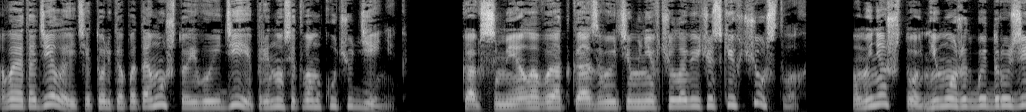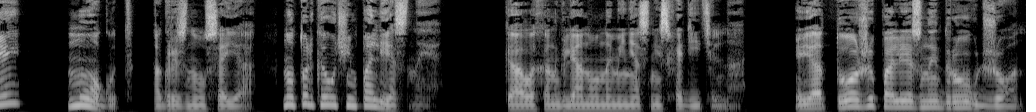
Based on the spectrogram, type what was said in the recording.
Вы это делаете только потому, что его идеи приносят вам кучу денег. Как смело вы отказываете мне в человеческих чувствах? У меня что, не может быть друзей? Могут, огрызнулся я, но только очень полезные. Калахан глянул на меня снисходительно. Я тоже полезный друг, Джон.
